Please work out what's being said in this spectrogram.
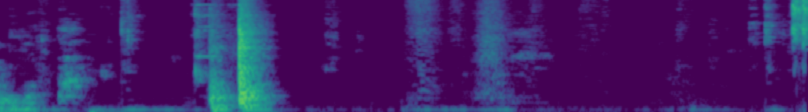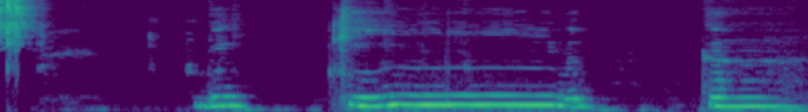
よいしょ。定規やった。できるかな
